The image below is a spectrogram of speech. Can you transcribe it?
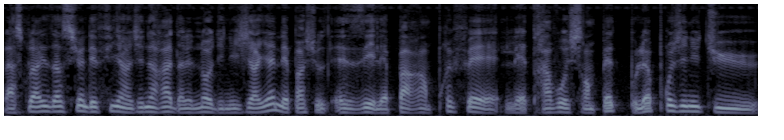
La scolarisation des filles en général dans le nord du Nigeria n'est pas chose aisée. Les parents préfèrent les travaux champêtres pour leur progéniture.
